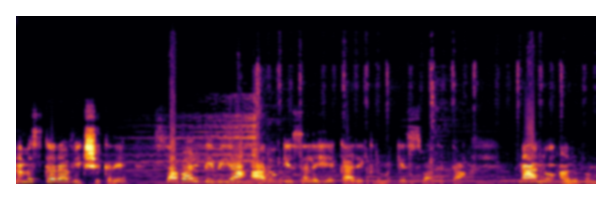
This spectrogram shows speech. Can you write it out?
ನಮಸ್ಕಾರ ವೀಕ್ಷಕರೇ, ಸವಾಲ್ ಟಿವಿಯ ಆರೋಗ್ಯ ಸಲಹೆ ಕಾರ್ಯಕ್ರಮಕ್ಕೆ ಸ್ವಾಗತ. ನಾನು ಅನುಪಮ.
